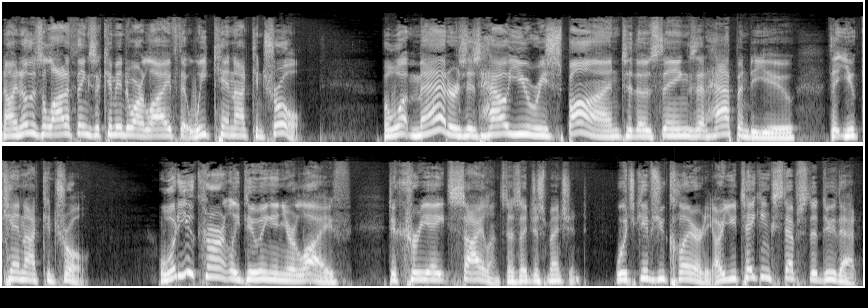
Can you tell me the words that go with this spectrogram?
Now, I know there's a lot of things that come into our life that we cannot control. But what matters is how you respond to those things that happen to you that you cannot control. What are you currently doing in your life to create silence, as I just mentioned, which gives you clarity? Are you taking steps to do that?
